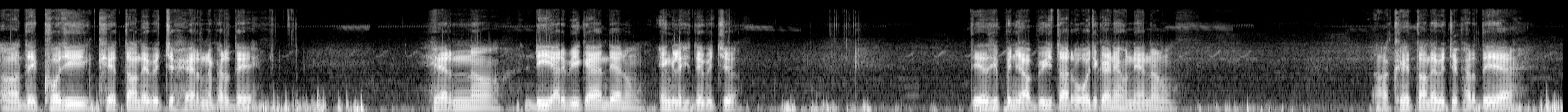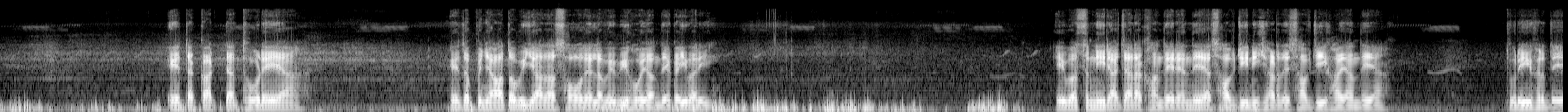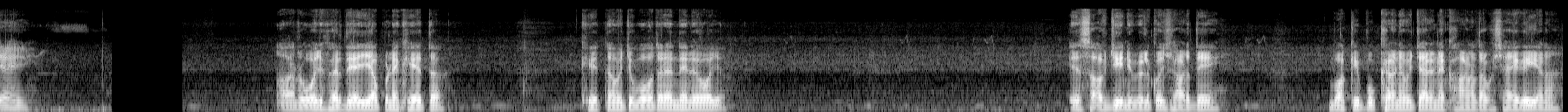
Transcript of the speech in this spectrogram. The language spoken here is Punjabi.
ਆ ਦੇਖੋ ਜੀ, ਖੇਤਾਂ ਦੇ ਵਿੱਚ ਹਿਰਨ ਫਿਰਦੇ। ਹਿਰਨ ਡੀਆਰਬੀ ਕਹਿੰਦੇ ਆ ਇਹਨੂੰ, ਇੰਗਲਿਸ਼ ਦੇ ਵਿੱਚ। ਤੇ ਅਸੀਂ ਪੰਜਾਬੀ 'ਚ ਤਾਂ ਰੋਜ਼ ਕਹਿੰਦੇ ਹੁੰਨੇ ਆ ਇਹਨਾਂ ਨੂੰ। ਆ ਖੇਤਾਂ ਦੇ ਵਿੱਚ ਫਿਰਦੇ ਆ। ਇਹ ਤਾਂ ਘੱਟ ਆ ਥੋੜੇ ਆ। ਇਹ ਤਾਂ 50 ਤੋਂ ਵੀ ਜ਼ਿਆਦਾ 100 ਦੇ ਲਵੇ ਵੀ ਹੋ ਜਾਂਦੇ ਕਈ ਵਾਰੀ। ਇਹ ਬਸ ਨੀਰਾ ਚਾਰਾ ਖਾਂਦੇ ਰਹਿੰਦੇ ਆ, ਸਬਜ਼ੀ ਨਹੀਂ ਛੱਡਦੇ, ਸਬਜ਼ੀ ਖਾ ਜਾਂਦੇ ਆ। ਤੁਰੀ ਫਿਰਦੇ ਆ ਇਹ। ਆ ਰੋਜ਼ ਫਿਰਦੇ ਆ ਜੀ ਆਪਣੇ ਖੇਤ। ਖੇਤਾਂ ਵਿੱਚ ਬਹੁਤ ਰਹਿੰਦੇ ਨੇ ਰੋਜ਼। ਇਹ ਸਬਜ਼ੀ ਨਹੀਂ ਬਿਲਕੁਲ ਛੱਡਦੇ। ਬਾਕੀ ਭੁੱਖਿਆਂ ਨੇ ਵਿਚਾਰਿਆਂ ਨੇ ਖਾਣਾ ਤਾਂ ਕੁਛ ਹੈਗਾ ਹੀ ਆ ਨਾ।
